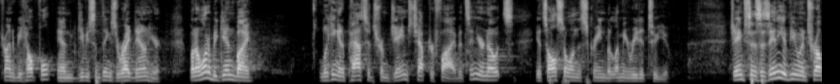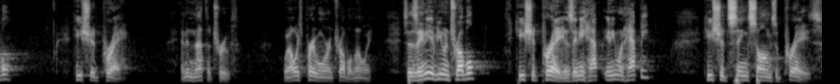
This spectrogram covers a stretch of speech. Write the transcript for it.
trying to be helpful and give you some things to write down here. But I want to begin by looking at a passage from James chapter 5. It's in your notes, it's also on the screen, but let me read it to you. James says, Is any of you in trouble? He should pray. And isn't that the truth? We always pray when we're in trouble, don't we? says, Any of you in trouble? He should pray. Is any hap- anyone happy? He should sing songs of praise.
